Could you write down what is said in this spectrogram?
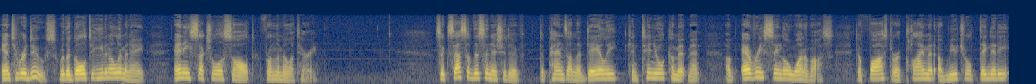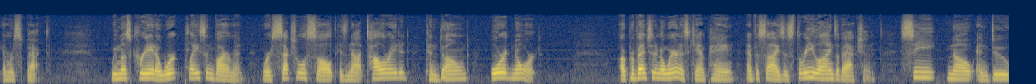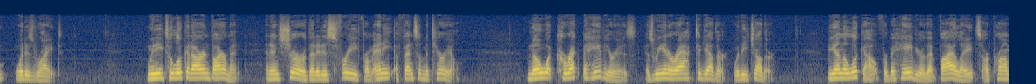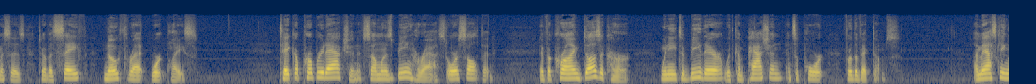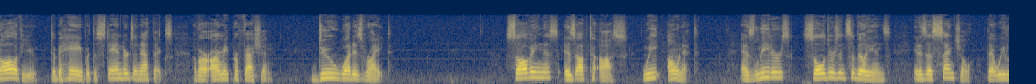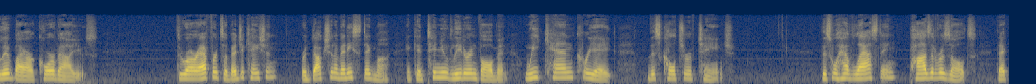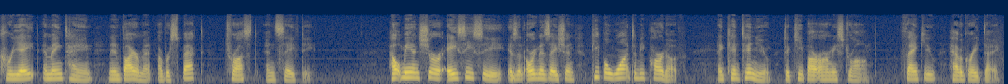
and to reduce with a goal to even eliminate any sexual assault from the military. Success of this initiative depends on the daily, continual commitment of every single one of us to foster a climate of mutual dignity and respect. We must create a workplace environment where sexual assault is not tolerated condoned, or ignored. Our prevention and awareness campaign emphasizes three lines of action. See, know, and do what is right. We need to look at our environment and ensure that it is free from any offensive material. Know what correct behavior is as we interact together with each other. Be on the lookout for behavior that violates our promises to have a safe, no-threat workplace. Take appropriate action if someone is being harassed or assaulted. If a crime does occur, we need to be there with compassion and support for the victims. I'm asking all of you to behave with the standards and ethics of our Army profession. Do what is right. Solving this is up to us. We own it. As leaders, soldiers, and civilians, it is essential that we live by our core values. Through our efforts of education, reduction of any stigma, and continued leader involvement, we can create this culture of change. This will have lasting, positive results that create and maintain an environment of respect, trust, and safety. Help me ensure ACC is an organization people want to be part of and continue to keep our Army strong. Thank you. Have a great day.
